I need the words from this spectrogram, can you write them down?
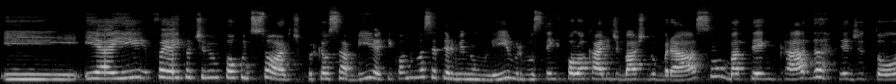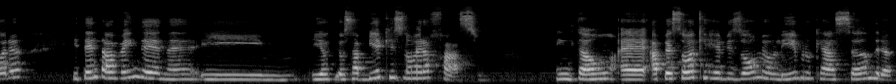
E, e aí foi aí que eu tive um pouco de sorte, porque eu sabia que quando você termina um livro, você tem que colocar ele debaixo do braço, bater em cada editora e tentar vender, né? E, e eu, eu sabia que isso não era fácil. Então, é, a pessoa que revisou meu livro, que é a Sandra,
